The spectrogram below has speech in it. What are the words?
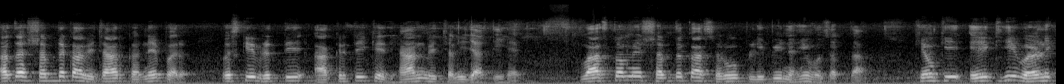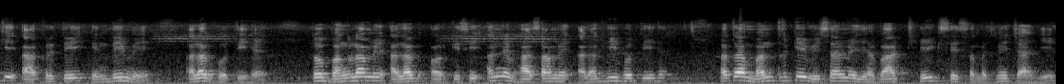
अतः शब्द का विचार करने पर उसकी वृत्ति आकृति के ध्यान में चली जाती है। वास्तव में शब्द का स्वरूप लिपि नहीं हो सकता, क्योंकि एक ही वर्ण की आकृति हिंदी में अलग होती है तो बंगला में अलग और किसी अन्य भाषा में अलग ही होती है। अतः मंत्र के विषय में यह बात ठीक से समझनी चाहिए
